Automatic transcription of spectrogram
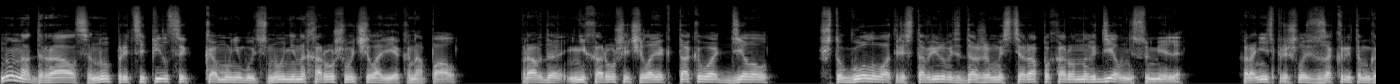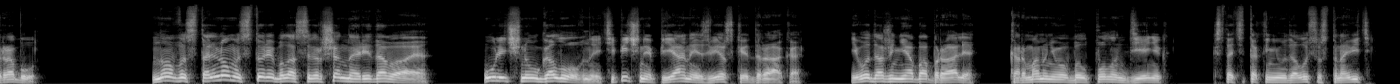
Ну, надрался, ну, прицепился к кому-нибудь, ну, не на хорошего человека напал. Правда, нехороший человек так его отделал, что голову отреставрировать даже мастера похоронных дел не сумели. Хоронить пришлось в закрытом гробу. Но в остальном история была совершенно рядовая. Улично-уголовная, типичная пьяная зверская драка. Его даже не обобрали, карман у него был полон денег. Кстати, так и не удалось установить,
